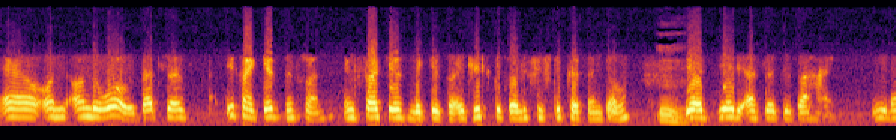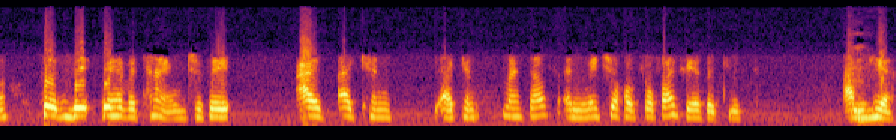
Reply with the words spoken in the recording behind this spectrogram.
uh, on on the wall that says, if I get this one in five years, it at least it's only fifty percent of Mm. your your the assets are high. You know, so they they have a time to say, I I can I can myself and make sure for five years at least. I'm here,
